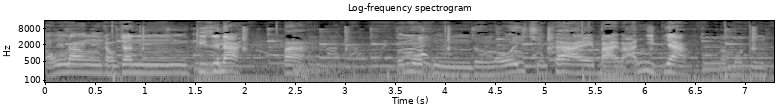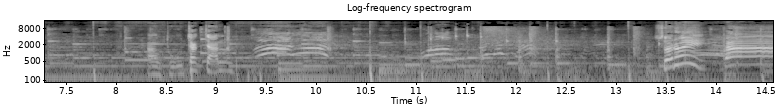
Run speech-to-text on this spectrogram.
bóng đang trong chân Kizuna. Và với một đường lối triển khai bài bản nhịp nhàng và một hàng thủ chắc chắn. Xuân Huy, ba!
